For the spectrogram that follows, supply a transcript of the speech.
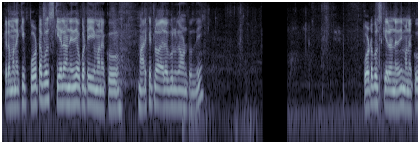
ఇక్కడ మనకి పోర్టబుల్ స్కేల్ అనేది ఒకటి మనకు మార్కెట్లో అవైలబుల్గా ఉంటుంది. పోర్టబుల్ స్కేల్ అనేది మనకు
